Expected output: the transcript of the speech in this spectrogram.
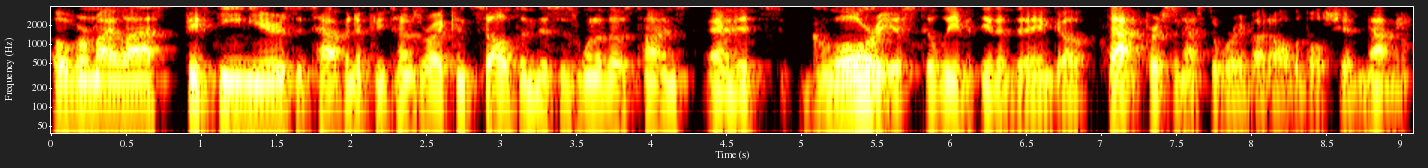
over my last 15 years. It's happened a few times where I consult, and this is one of those times. And it's glorious to leave at the end of the day and go, that person has to worry about all the bullshit, not me.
